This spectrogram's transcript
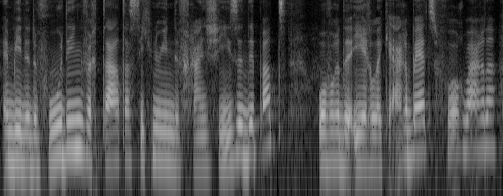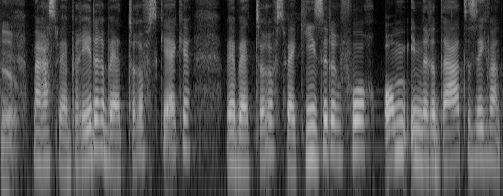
En binnen de voeding vertaalt dat zich nu in de franchise-debat over de eerlijke arbeidsvoorwaarden. Ja. Maar als wij breder bij Turfs kijken, wij bij Turfs, wij kiezen ervoor om inderdaad te zeggen van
